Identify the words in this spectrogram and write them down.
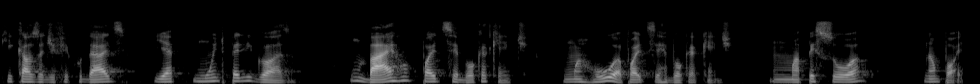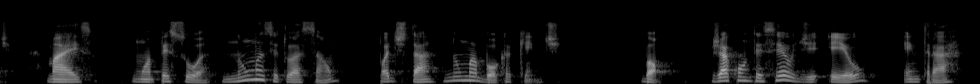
que causa dificuldades e é muito perigosa. Um bairro pode ser boca quente, uma rua pode ser boca quente, uma pessoa não pode, mas uma pessoa numa situação pode estar numa boca quente. Bom, já aconteceu de eu entrar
